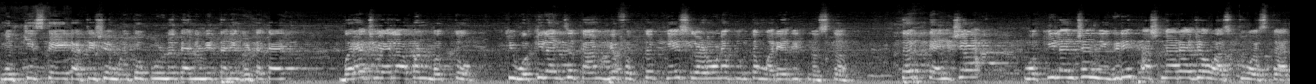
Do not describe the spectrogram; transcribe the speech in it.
नक्कीच ते एक अतिशय महत्त्वपूर्ण त्या निमित्ताने घटक आहे बऱ्याच वेळेला आपण बघतो की वकिलांचं काम हे फक्त केस लढवण्यापुरतं मर्यादित नसतं. तर त्यांच्या वकिलांच्या निगडीत असणाऱ्या ज्या वास्तू असतात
